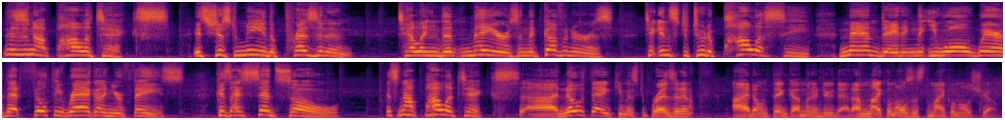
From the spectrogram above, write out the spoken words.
This is not politics. It's just me, the president, telling the mayors and the governors to institute a policy mandating that you all wear that filthy rag on your face because I said so. It's not politics. Uh, no, thank you, Mr. President. I don't think I'm going to do that. I'm Michael Knowles. It's the Michael Knowles Show.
